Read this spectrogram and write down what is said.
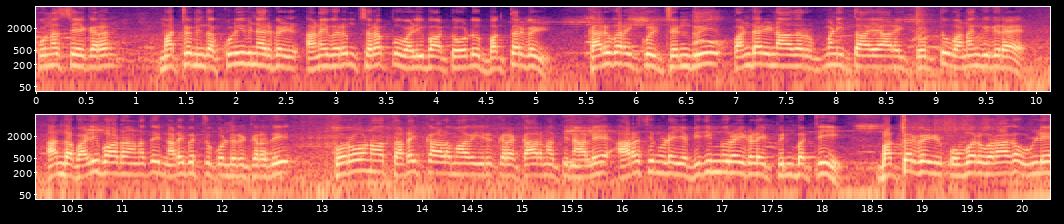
குணசேகரன் மற்றும் இந்த குழுவினர்கள் அனைவரும் சிறப்பு வழிபாட்டோடு பக்தர்கள் கருவறைக்குள் சென்று பண்டரிநாதர் ருக்மணி தாயாரை தொட்டு வணங்குகிற அந்த வழிபாடானது நடைபெற்று கொண்டிருக்கிறது. கொரோனா தடைக்காலமாக இருக்கிற காரணத்தினாலே அரசினுடைய விதிமுறைகளை பின்பற்றி பக்தர்கள் ஒவ்வொருவராக உள்ளே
